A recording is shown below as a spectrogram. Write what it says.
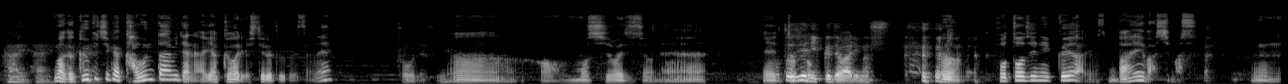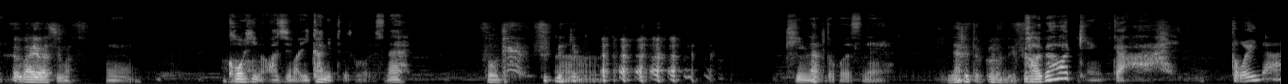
はいはい。まあ、額縁がカウンターみたいな役割をしてるってことですよね。そうですねうん。。あ面白いですよね。えフォトジェニックではあります。うん。フォトジェニックではあります。映えはします。うん。映えはします。うん。コーヒーの味はいかにというところですね。そうですね。うん、気になるところですね。気になるところです。香川県か。遠いな。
